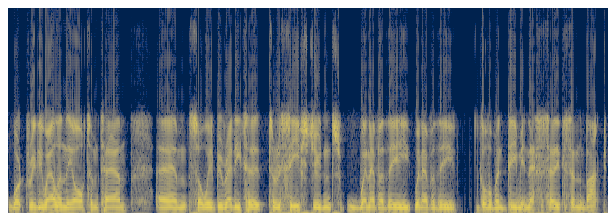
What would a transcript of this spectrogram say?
worked really well in the autumn term, um, so we'd be ready to, to receive students whenever the whenever the government deem it necessary to send them back.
